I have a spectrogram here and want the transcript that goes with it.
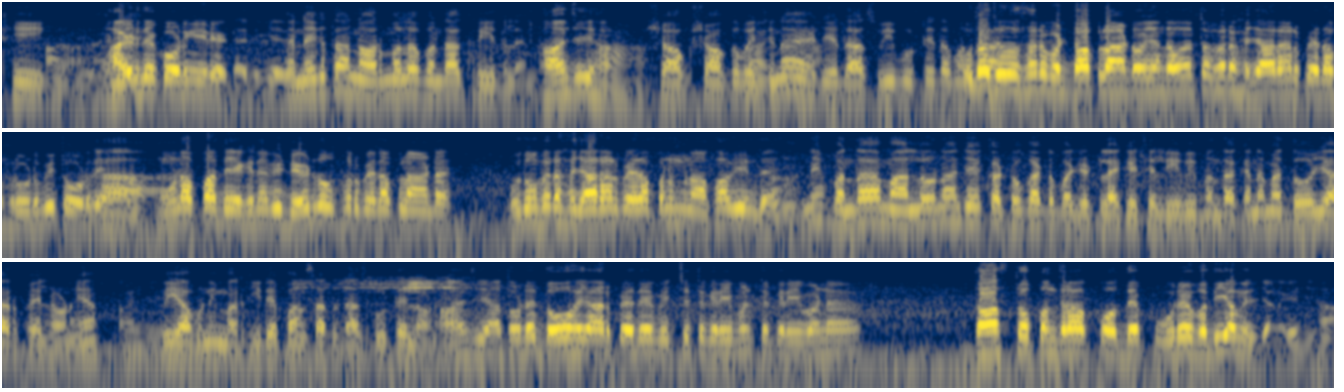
ਠੀਕ ਆ। ਹਾਂਜੀ ਹਾਈਟ ਦੇ ਅਕੋਰਡਿੰਗ ਹੀ ਰੇਟ ਹੈ ਇਹਦੀ ਇੰਨੇ ਕੁ ਤਾਂ ਨਾਰਮਲ ਬੰਦਾ ਖਰੀਦ ਲੈਂਦਾ। ਹਾਂਜੀ ਹਾਂ। ਹਾਂ ਸ਼ੌਕ ਸ਼ੌਕ ਵਿੱਚ ਨਾ ਇਹ ਜੇ 10 20 ਬੂਟੇ ਤਾਂ ਉਹਦਾ ਬੰਦਾ ਜਦੋਂ ਸਰ ਵੱਡਾ ਪਲਾਂਟ ਹੋ ਜਾਂਦਾ ਉਹਦੇ ਤੋਂ ਫਿਰ ਹਜ਼ਾਰਾਂ ਰੁਪਏ ਦਾ ਫਰੂਟ ਵੀ ਤੋੜਦੇ ਆਪਾਂ। ਹਾਂ। ਹੁਣ ਆਪਾਂ ਦੇਖਦੇ ਆ ਵੀ 1.5 200 ਰੁਪਏ ਦਾ ਪਲਾਂਟ ਹੈ ਉਦੋਂ ਫਿਰ ਹਜ਼ਾਰਾਂ ਰੁਪਏ ਦਾ ਆਪਾਂ ਨੂੰ ਮੁਨਾਫਾ ਵੀ ਹੁੰਦਾ ਹੈ ਜੀ। ਨਹੀਂ ਬੰਦਾ ਮੰਨ ਲਓ ਨਾ ਜੇ ਘੱਟੋ ਘੱਟ ਬਜਟ ਲੈ ਕੇ ਚੱਲੀਏ ਵੀ ਬੰਦਾ ਕਹਿੰਦਾ ਮੈਂ 2000 ਰੁਪਏ ਲਾਉਣੇ ਆ ਹਾਂਜੀ। ਵੀ ਆਪਣੀ ਮਰਜ਼ੀ ਦੇ 5 7 10 ਬੂਟੇ ਲਾਉਣੇ ਹਾਂਜੀ ਹਾਂ ਤੁਹਾਡੇ 2000 ਰੁਪਏ ਦੇ ਵਿੱਚ ਤਕਰੀਬਨ ਤਕਰੀਬਨ 10 ਤੋਂ 15 ਪੌਦੇ ਪੂਰੇ ਵਧੀਆ ਮਿਲ ਜਾਣਗੇ ਜੀ। ਹਾਂ।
